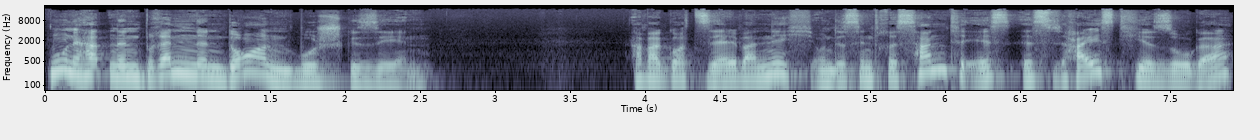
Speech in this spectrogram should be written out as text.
Nun, er hat einen brennenden Dornenbusch gesehen, aber Gott selber nicht. Und das Interessante ist, es heißt hier sogar,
